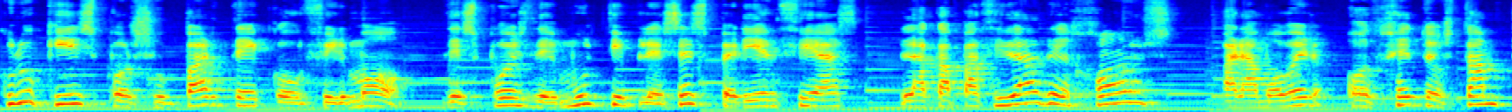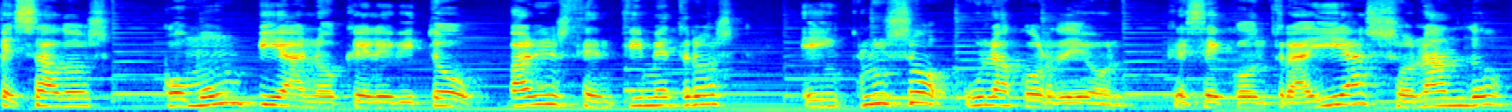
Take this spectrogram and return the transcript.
Crookes, por su parte, confirmó, después de múltiples experiencias, la capacidad de Holmes para mover objetos tan pesados como un piano que levitó varios centímetros e incluso un acordeón que se contraía sonando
